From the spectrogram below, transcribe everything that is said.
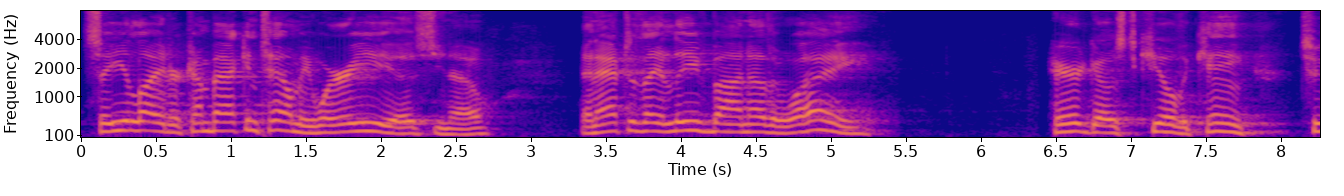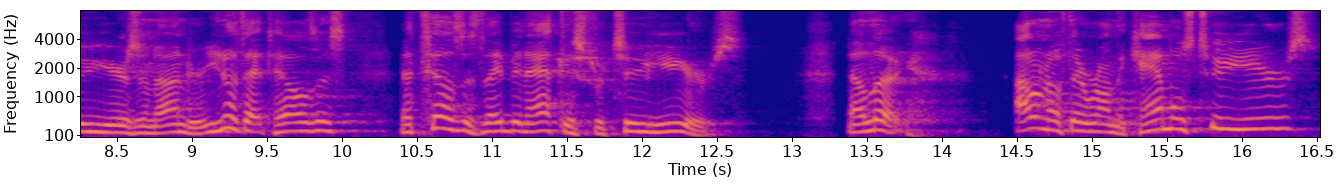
See you later. Come back and tell me where he is, you know. And after they leave by another way, Herod goes to kill the king two years and under. You know what that tells us? That tells us they've been at this for two years. Now, look, I don't know if they were on the camels two years.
